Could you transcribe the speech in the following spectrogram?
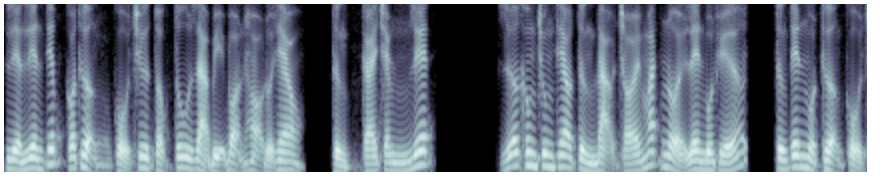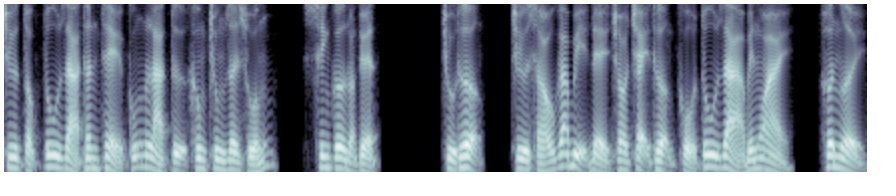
liền liên tiếp có thượng cổ chư tộc tu giả bị bọn họ đuổi theo, từng cái chém giết. Giữa không trung theo từng đạo chói mắt nổi lên bốn phía, từng tên một thượng cổ chư tộc tu giả thân thể cũng là tự không trung rơi xuống, sinh cơ đoạn tuyệt. Chủ thượng, trừ sáu gã bị để cho chạy thượng cổ tu giả bên ngoài, hơn người,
